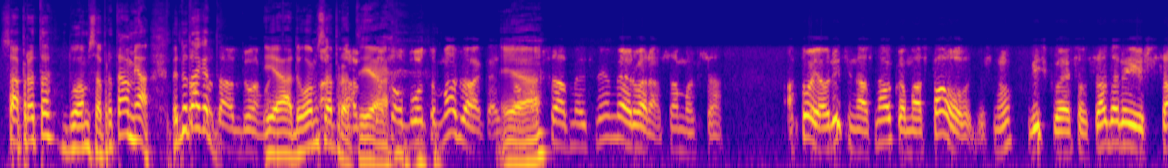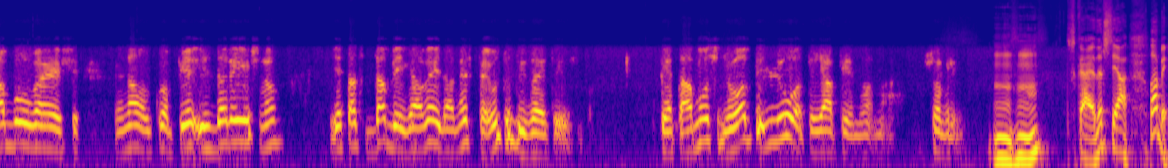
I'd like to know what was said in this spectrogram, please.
Saprata, doma sapratām, jā. Bet, nu, tagad, doma. jā, doma saprata, jā. Tas būtu mazākais. Jā. Samaksāt mēs vienmēr varam samaksāt ar to jau risinās nākamās paudzes. Nu, visu, ko esam sadarījuši, sabūvējuši, vienalga, ko pie, izdarījuši. Nu, ja tāds dabīgā veidā nespēja utilizēties, pie tā mums ļoti, ļoti jāpiedomā šobrīd. Mm -hmm. Skaidrs, jā. Labi,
